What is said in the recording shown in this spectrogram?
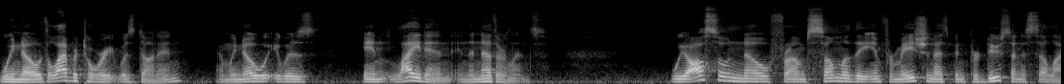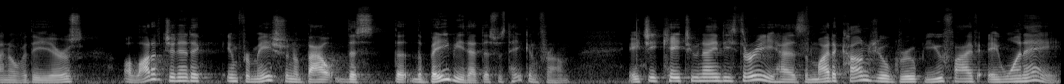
We know the laboratory it was done in, and we know it was in Leiden in the Netherlands. We also know from some of the information that's been produced on the cell line over the years, a lot of genetic information about this, the, the baby that this was taken from. HEK293 has the mitochondrial group U5A1A.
